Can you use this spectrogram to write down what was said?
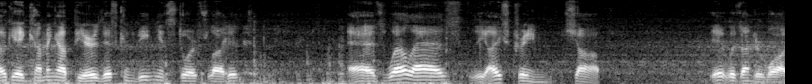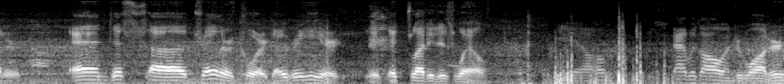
Okay, coming up here, this convenience store flooded, as well as the ice cream shop. It was underwater. And this uh, trailer court over here, it, it flooded as well. That was all underwater.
